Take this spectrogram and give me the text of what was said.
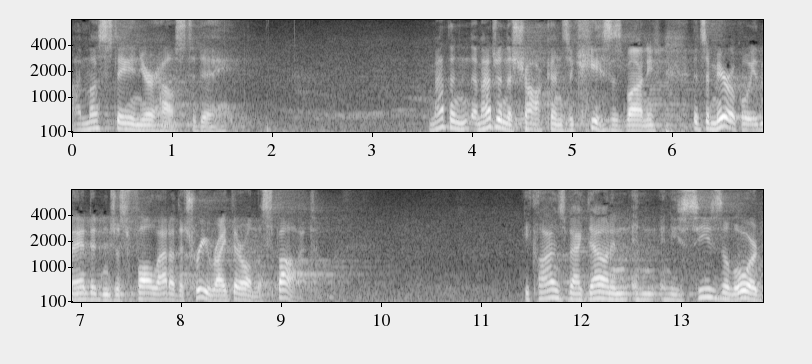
I must stay in your house today. Imagine, imagine the shock on Zacchaeus' mind. It's a miracle the man didn't just fall out of the tree right there on the spot. He climbs back down and, and, and he sees the Lord,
